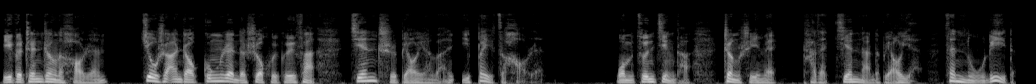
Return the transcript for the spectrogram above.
一个真正的好人。就是按照公认的社会规范，坚持表演完一辈子好人。我们尊敬他，正是因为他在艰难的表演，在努力的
